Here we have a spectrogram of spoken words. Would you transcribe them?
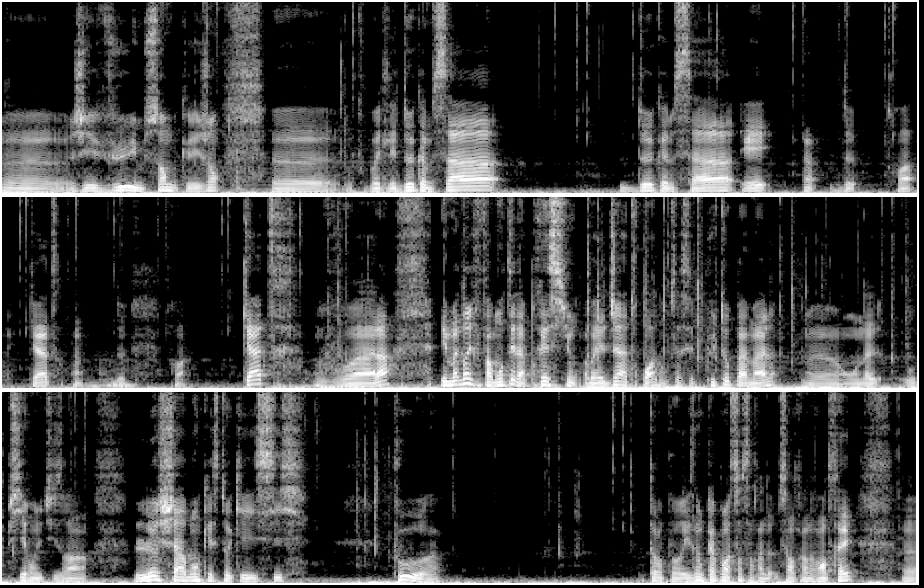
euh, j'ai vu, il me semble que les gens, euh, donc on peut mettre les deux comme ça, deux comme ça, et 1, 2, 3, 4, 1, 2, 3, 4, voilà. Et maintenant il faut faire monter la pression, ah bah elle est déjà à 3, donc ça c'est plutôt pas mal. on a, au pire on utilisera le charbon qui est stocké ici pour Donc là pour l'instant c'est en, train de rentrer euh,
